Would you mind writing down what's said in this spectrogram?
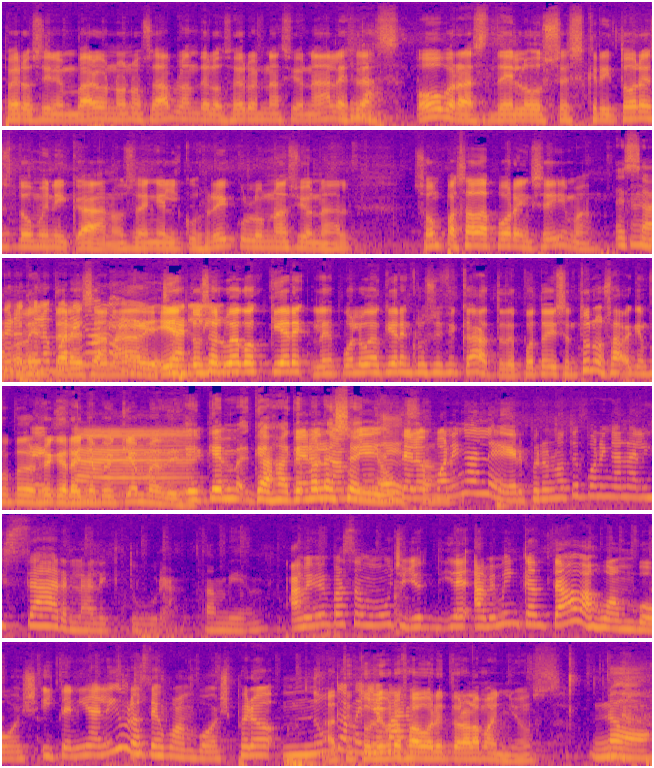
pero sin embargo no nos hablan de los héroes nacionales. Las obras de los escritores dominicanos en el currículum nacional son pasadas por encima. Exacto. Pero no le interesa a leer, nadie. Y entonces luego quieren, después luego quieren crucificarte. Después te dicen, tú no sabes quién fue Pedro Enrique Ureña, pero ¿quién me dijo? ¿Y quién, me- ajá, quién Pero me lo enseñó? te lo ponen a leer, pero no te ponen a analizar la lectura. También. A mí me pasa mucho. Yo, a mí me encantaba Juan Bosch y tenía libros de Juan Bosch, pero nunca A ti me tu libro favorito era La Mañosa. No,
